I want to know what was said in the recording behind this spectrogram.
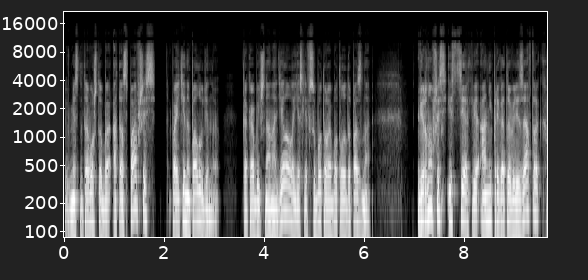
вместо того, чтобы, отоспавшись, пойти на полуденную, как обычно она делала, если в субботу работала допоздна. Вернувшись из церкви, они приготовили завтрак,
